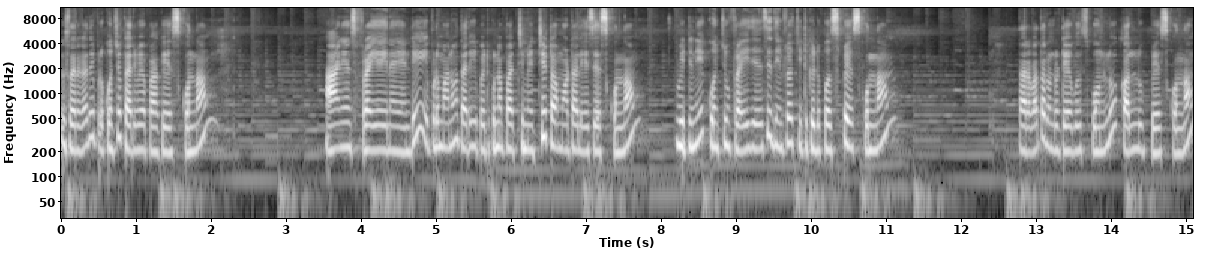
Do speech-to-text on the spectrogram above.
చూసారు కదా ఇప్పుడు కొంచెం కరివేపాకు వేసుకుందాం. ఆనియన్స్ ఫ్రై అయినాయండి. ఇప్పుడు మనం తరిగి పెట్టుకున్న పచ్చిమిర్చి టమాటాలు వేసేసుకుందాం. వీటిని కొంచెం ఫ్రై చేసి దీంట్లో చిటికెడు పసుపు వేసుకుందాం. తర్వాత రెండు టేబుల్ స్పూన్లు కళ్ళు ఉప్పు వేసుకుందాం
